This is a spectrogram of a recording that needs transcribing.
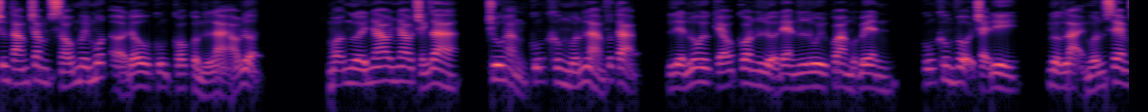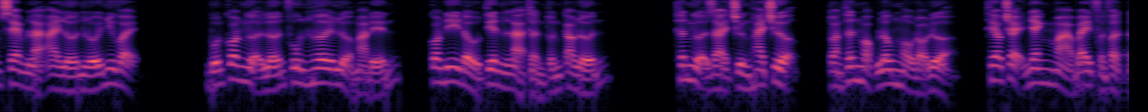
Chương tám trăm sáu mươi mốt ở đâu cũng có quần là áo lượn. Mọi người nhao nhao tránh ra, chu hằng cũng không muốn làm phức tạp, liền lôi kéo con lửa đen lui qua một bên cũng không vội chạy đi, ngược lại muốn xem xem là ai lớn lối như vậy. Bốn con ngựa lớn phun hơi lửa mà đến, con đi đầu tiên là thần tuấn cao lớn. Thân ngựa dài chừng hai trượng, toàn thân mọc lông màu đỏ lửa, theo chạy nhanh mà bay phần phật,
